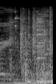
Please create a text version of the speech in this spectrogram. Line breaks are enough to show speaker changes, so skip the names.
Yeah!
